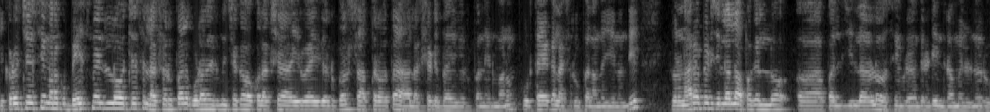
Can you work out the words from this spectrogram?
ఇక్కడ వచ్చేసి మనకు బేస్మెంట్లో వచ్చేసి లక్ష రూపాయలు గోడ నిర్మించక ఒక లక్ష ఇరవై ఐదు వేల రూపాయలు స్లాబ్ తర్వాత లక్ష డెబ్బై ఐదు వేల రూపాయల నిర్మాణం పూర్తయ్యాక లక్ష రూపాయలు అందజేయనుంది. ఇవాళ నారాయణపేట జిల్లాలో అప్పగల్లో పల్లి జిల్లాలో సీఎం రేవంత్ రెడ్డి ఇందిరామయ్యలు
